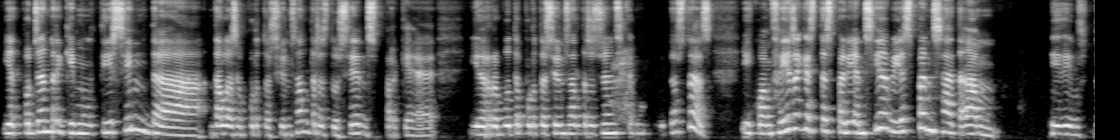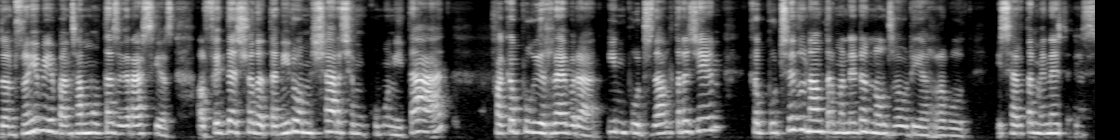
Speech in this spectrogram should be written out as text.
i et pots enriquir moltíssim de, de les aportacions d'altres docents, perquè jo he rebut aportacions d'altres docents que m'han dit, ostres, i quan feies aquesta experiència havies pensat en... I dius, doncs no hi havia pensat, moltes gràcies. El fet d'això, de tenir-ho en xarxa, en comunitat, fa que puguis rebre inputs d'altra gent que potser d'una altra manera no els hauries rebut. I certament és, és,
